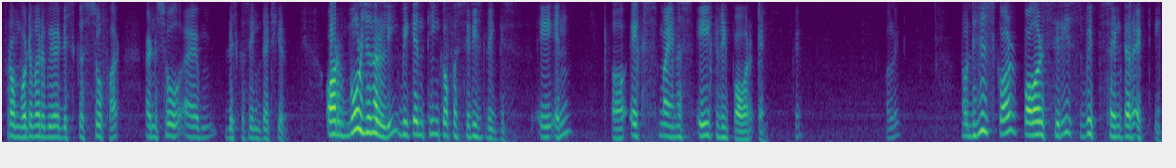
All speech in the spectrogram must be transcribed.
from whatever we have discussed so far and so I am discussing that here. Or more generally we can think of a series like this a n uh, x minus a to the power n okay? Alright. Now this is called power series with center at a.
